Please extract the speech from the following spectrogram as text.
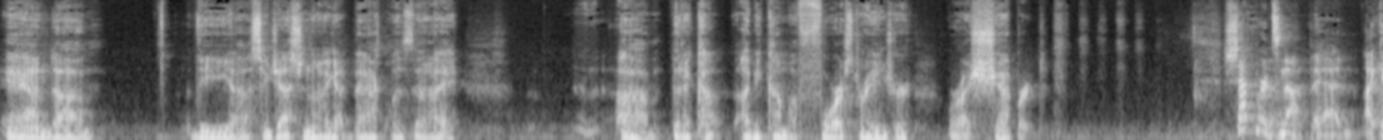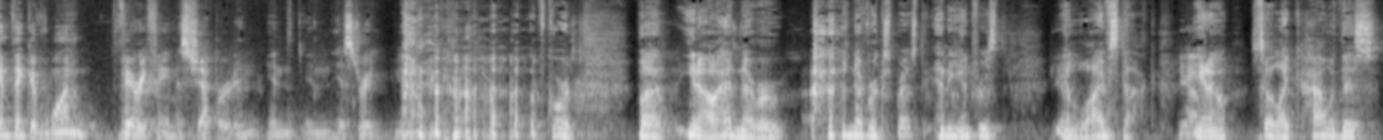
And um, the uh, suggestion that I got back was that I um, that I, co- I become a forest ranger or a shepherd. Shepherd's not bad. I can think of one very famous shepherd in in, in history. You know, of course, but you know, I had never never expressed any interest in livestock. Yeah. You know, so like, how would this?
